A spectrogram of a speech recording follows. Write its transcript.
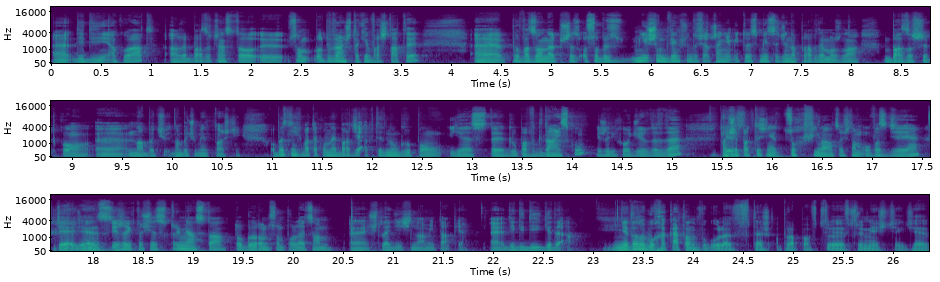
e, DDD akurat, ale bardzo często e, są, odbywają się takie warsztaty e, prowadzone przez osoby z mniejszym większym doświadczeniem i to jest miejsce, gdzie naprawdę można bardzo szybko e, nabyć, nabyć umiejętności. Obecnie chyba taką najbardziej aktywną grupą jest e, grupa w Gdańsku, jeżeli chodzi o DDD. Tam się praktycznie co chwila coś tam u was dzieje. Dzieje, dzieje. Więc jeżeli ktoś jest z Trójmiasta, to gorąco polecam e, śledzić na meetupie e, DDD GDA. Niedawno był hackathon w ogóle w, też a propos w, w Trójmieście, gdzie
